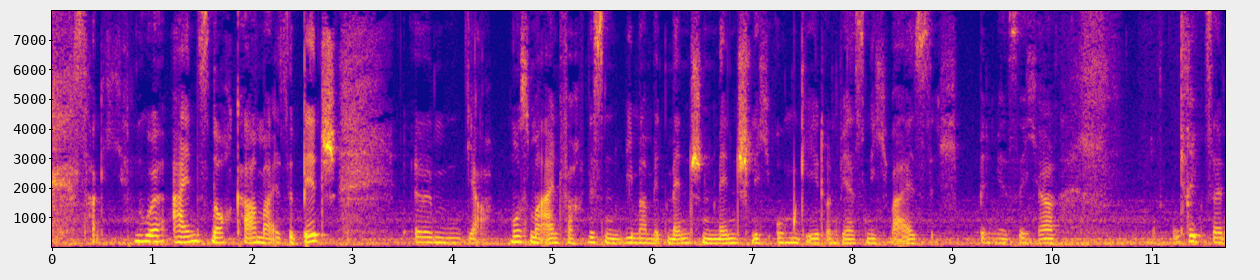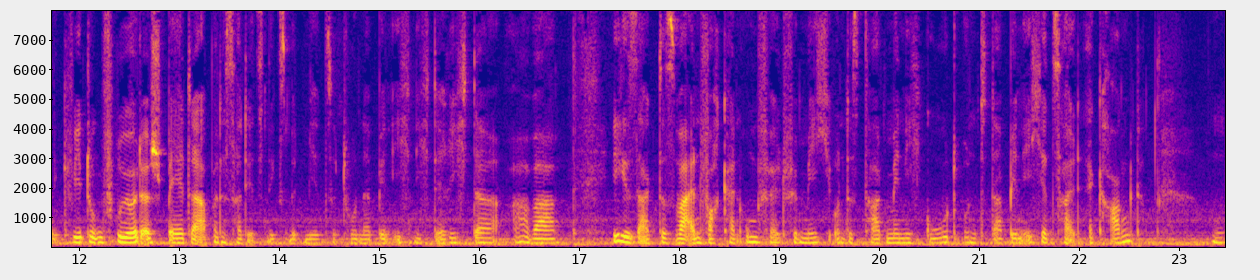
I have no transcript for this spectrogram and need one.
sage ich nur eins noch, Karma is a bitch. Ähm, ja, muss man einfach wissen, wie man mit Menschen menschlich umgeht. Und wer es nicht weiß, ich bin mir sicher, kriegt seine Quittung früher oder später, aber das hat jetzt nichts mit mir zu tun, da bin ich nicht der Richter. Aber wie gesagt, das war einfach kein Umfeld für mich und es tat mir nicht gut. Und da bin ich jetzt halt erkrankt. Hm,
